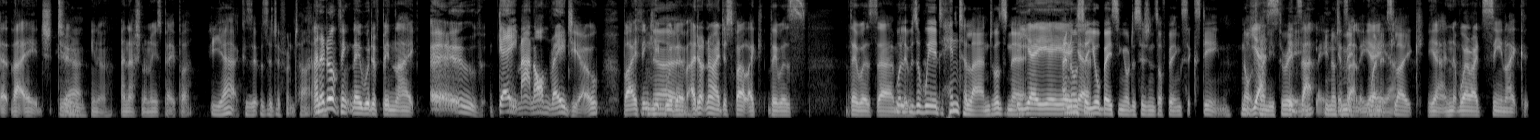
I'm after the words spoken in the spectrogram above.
at that age to, Yeah. you know, a national newspaper. Yeah, because it was a different time. And I don't think they would have been like, oh, gay man on radio. But I think it would have, I don't know. I just felt like there was, there was, um, well, it was a weird hinterland, wasn't it? Yeah, yeah, yeah, And also, yeah. you're basing your decisions off being 16, not Yes, 23. exactly, You know what exactly, I mean? yeah, when yeah, it's like, yeah. And where I'd seen like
